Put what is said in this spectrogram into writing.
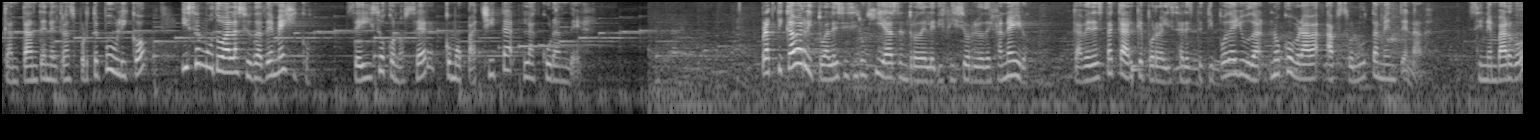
cantante en el transporte público, y se mudó a la Ciudad de México. Se hizo conocer como Pachita la curandera. Practicaba rituales y cirugías dentro del edificio Río de Janeiro. Cabe destacar que por realizar este tipo de ayuda no cobraba absolutamente nada. Sin embargo,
